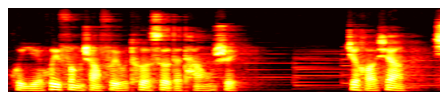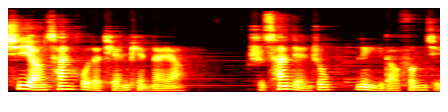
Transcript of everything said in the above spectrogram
会也会奉上富有特色的糖水，就好像西洋餐后的甜品那样。是餐点中另一道风景。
